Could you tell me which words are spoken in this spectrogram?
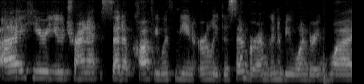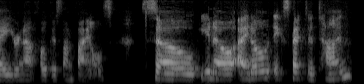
i hear you trying to set up coffee with me in early december i'm going to be wondering why you're not focused on finals. So you know i don't expect a ton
